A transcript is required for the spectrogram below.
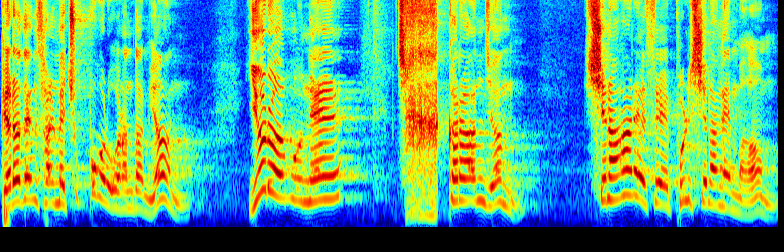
변화된 삶의 축복을 원한다면 여러분의 착 가라앉은 신앙 안에서의 불신앙의 마음,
